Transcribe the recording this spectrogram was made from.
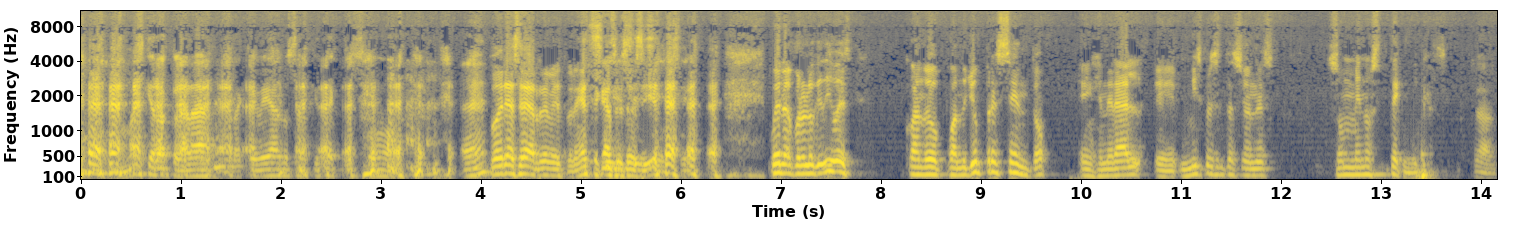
Más quiero aclarar para que vean los arquitectos cómo... ¿eh? Podría ser al revés, pero en este Sí, caso es sí, así. sí, sí. bueno, pero lo que digo es, cuando, cuando yo presento, en general, eh, mis presentaciones son menos técnicas. Claro.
